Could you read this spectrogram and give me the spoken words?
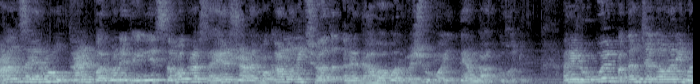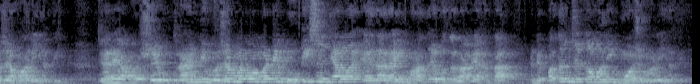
આણંદ શહેરમાં ઉત્તરાયણ પર્વને લઈને સમગ્ર શહેર જાણે મકાનોની છત અને ધાબા પર બેસ્યું હોય તેમ લાગતું હતું. અને લોકોએ પતંગ ચગાવવાની મજા માણી હતી. જ્યારે આ વર્ષે ઉત્તરાયણની મજા માણવા માટે મોટી સંખ્યામાં એનઆરઆઈ માત્ર વતન આવ્યા હતા અને પતંગ ચગાવવાની મોજ માણી હતી.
